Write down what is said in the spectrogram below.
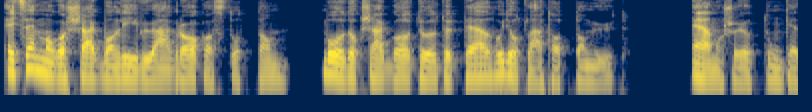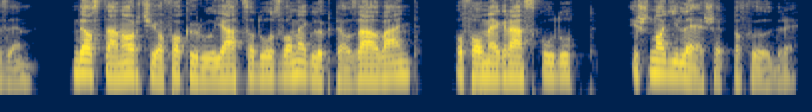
Egy szemmagasságban lévő ágra akasztottam. Boldogsággal töltött el, hogy ott láthattam őt. Elmosolyodtunk ezen. De aztán Arcsi a fa körül játszadozva meglökte az állványt, a fa megrázkódott, és Nagyi leesett a földre.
